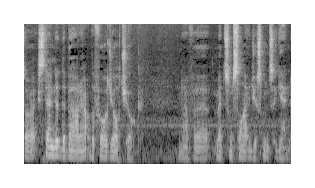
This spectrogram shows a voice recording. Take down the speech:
So I've extended the bar out of the four jaw chuck and I've uh, made some slight adjustments again.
